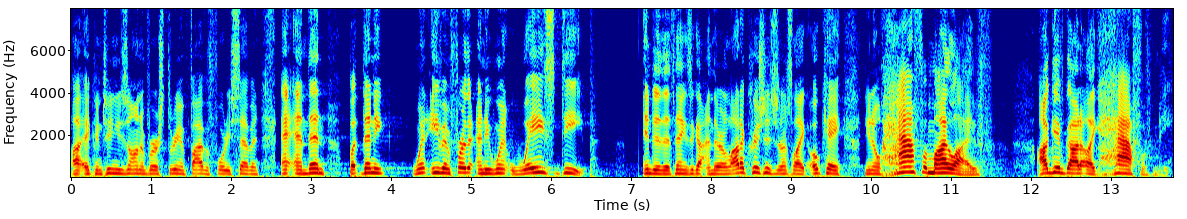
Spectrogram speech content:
uh, it continues on in verse 3 and 5 of 47. And, and then, but then he went even further and he went waist deep into the things of God. And there are a lot of Christians just like, okay, you know, half of my life, I'll give God like half of me.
